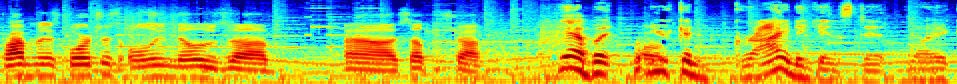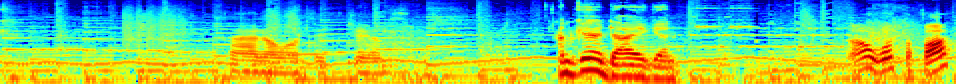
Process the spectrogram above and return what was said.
Problem is, Forretress only knows uh, uh, self-destruct. Yeah, but Oh. you can grind against it, like... I don't want to take a chance. I'm gonna die again. Oh, what the fuck?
